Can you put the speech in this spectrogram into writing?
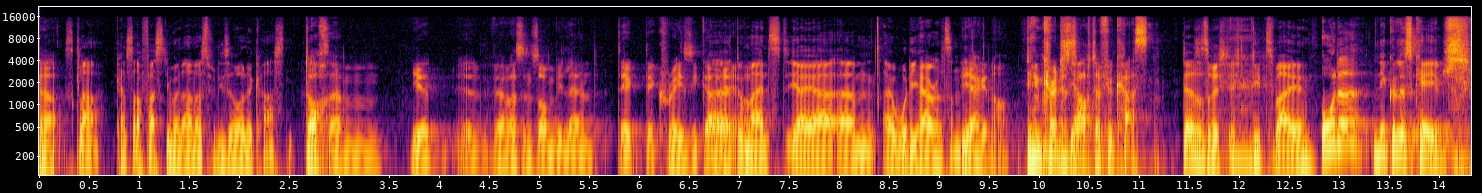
Ja. ist klar. Kannst auch fast niemand anders für diese Rolle casten. Doch, ähm, hier, äh, wer was in Zombieland? Der, der crazy Guy. Äh, du meinst, ja, ja, ähm, äh, Woody Harrelson. Ja, genau. Den könntest Ja. du auch dafür casten. Das ist richtig. Die zwei, Oder Nicolas Cage.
